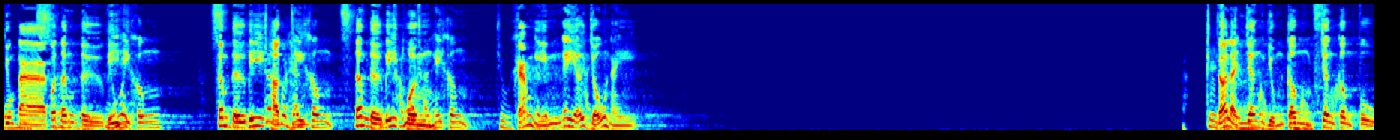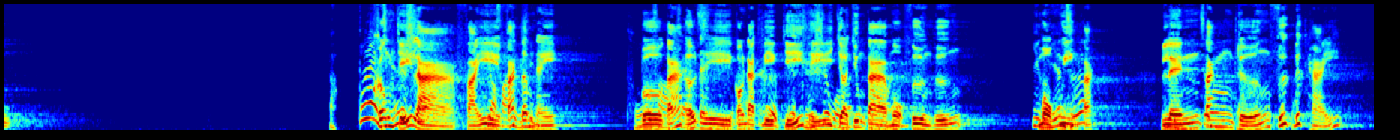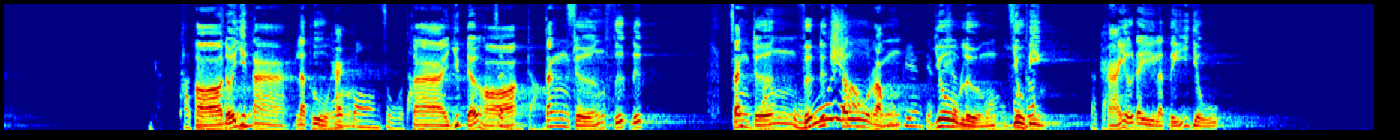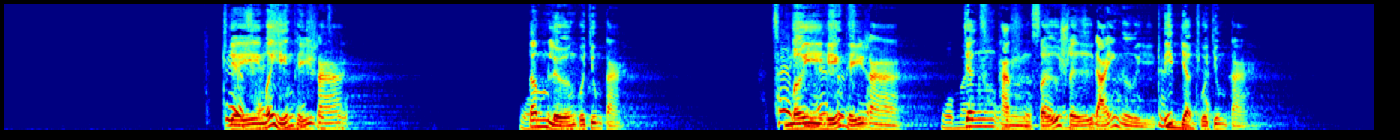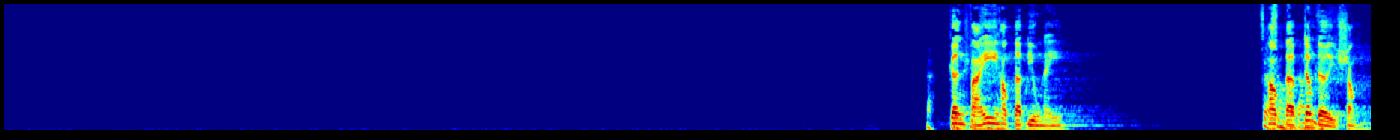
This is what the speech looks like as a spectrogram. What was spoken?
Chúng ta có tâm từ bi hay không? Tâm từ bi thật hay không? Tâm từ bi thuần hay không? Khám nghiệm ngay ở chỗ này. Đó là chân dụng công, chân công phu. Không chỉ là phải phát tâm này Bồ Tát ở đây còn đặc biệt chỉ thị cho chúng ta một phương hướng Một nguyên tắc. Lệnh tăng trưởng phước đức hải. Họ đối với ta là thù hằn Ta giúp đỡ họ tăng trưởng phước đức. Tăng trưởng phước đức sâu rộng Vô lượng vô biên. Hải ở đây là tỷ dụ Vậy mới hiển thị ra Tâm lượng của chúng ta. Mới hiển thị ra Chân thành xử sự đãi người Tiếp vật của chúng ta. Cần phải học tập điều này Học tập trong đời sống.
